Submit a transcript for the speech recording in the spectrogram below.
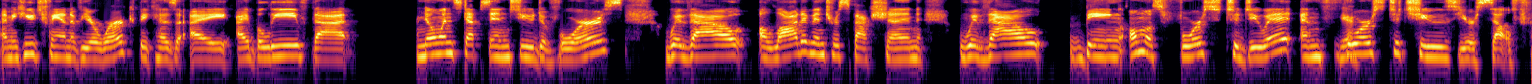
i'm a huge fan of your work because i i believe that no one steps into divorce without a lot of introspection without being almost forced to do it and forced yeah. to choose yourself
